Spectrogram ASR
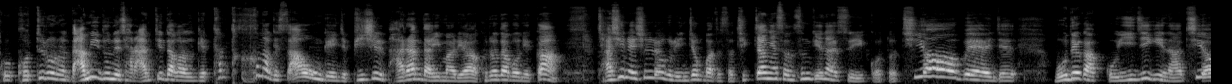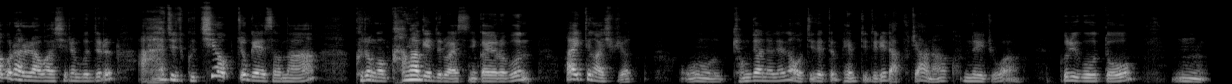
그 겉으로는 남이 눈에 잘 안 띄다가 그게 탄탄하게 쌓아온 게 이제 빛을 발한다 이 말이야. 그러다 보니까 자신의 실력을 인정받아서 직장에선 승진할 수 있고 또 취업에 이제 못해 갖고 이직이나 취업을 하려고 하시는 분들은 아주 그 취업 쪽에서나 그런 건 강하게 들어와 있으니까 여러분 화이팅 하십시오. 어, 경자년에는 어찌됐든 뱀띠들이 나쁘지 않아. 겁내 좋아. 그리고 또, 음,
